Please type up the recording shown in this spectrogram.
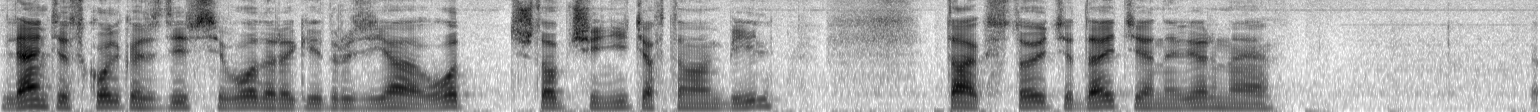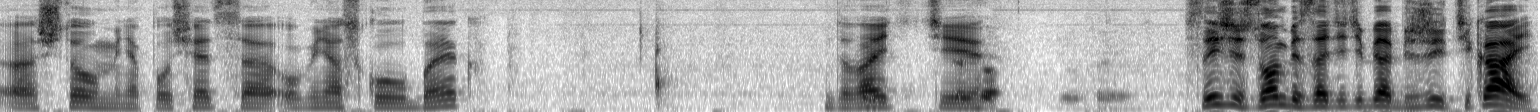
Гляньте, сколько здесь всего, дорогие друзья. Вот, чтобы чинить автомобиль. Так, стойте, дайте я, наверное... э, что у меня? Получается, у меня скулбэк. Давайте... Слышишь, зомби сзади тебя бежит, текай!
